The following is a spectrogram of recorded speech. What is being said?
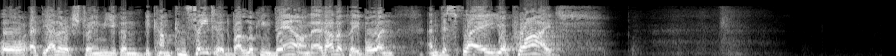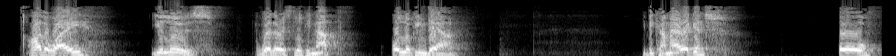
Or at the other extreme, you can become conceited by looking down at other people and, and display your pride. Either way, you lose, whether it's looking up or looking down. You become arrogant or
